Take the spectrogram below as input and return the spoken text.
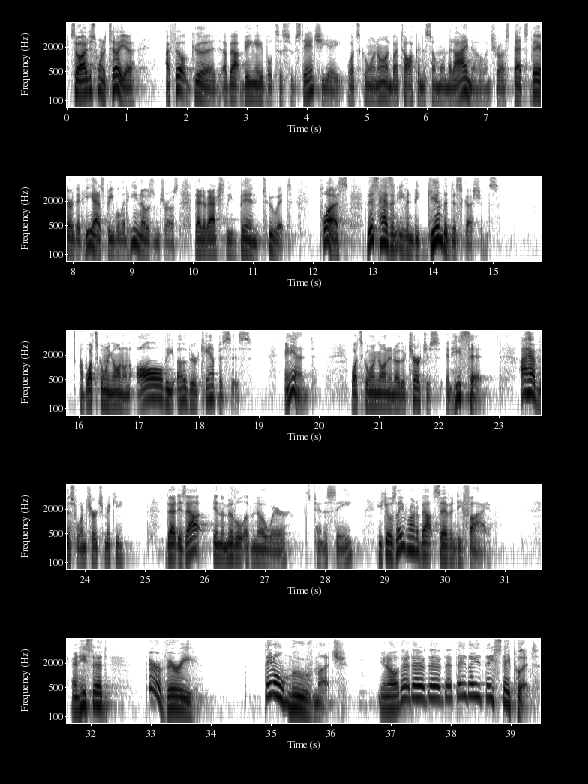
So I just want to tell you, I felt good about being able to substantiate what's going on by talking to someone that I know and trust that's there, that he has people that he knows and trusts that have actually been to it. Plus, this hasn't even begun the discussions of what's going on on all the other campuses and what's going on in other churches. And he said, I have this one church, Mickey, that is out in the middle of nowhere. It's Tennessee. He goes, they run about 75. And he said, they're very, they don't move much. You know, they they they they they, they stay put.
